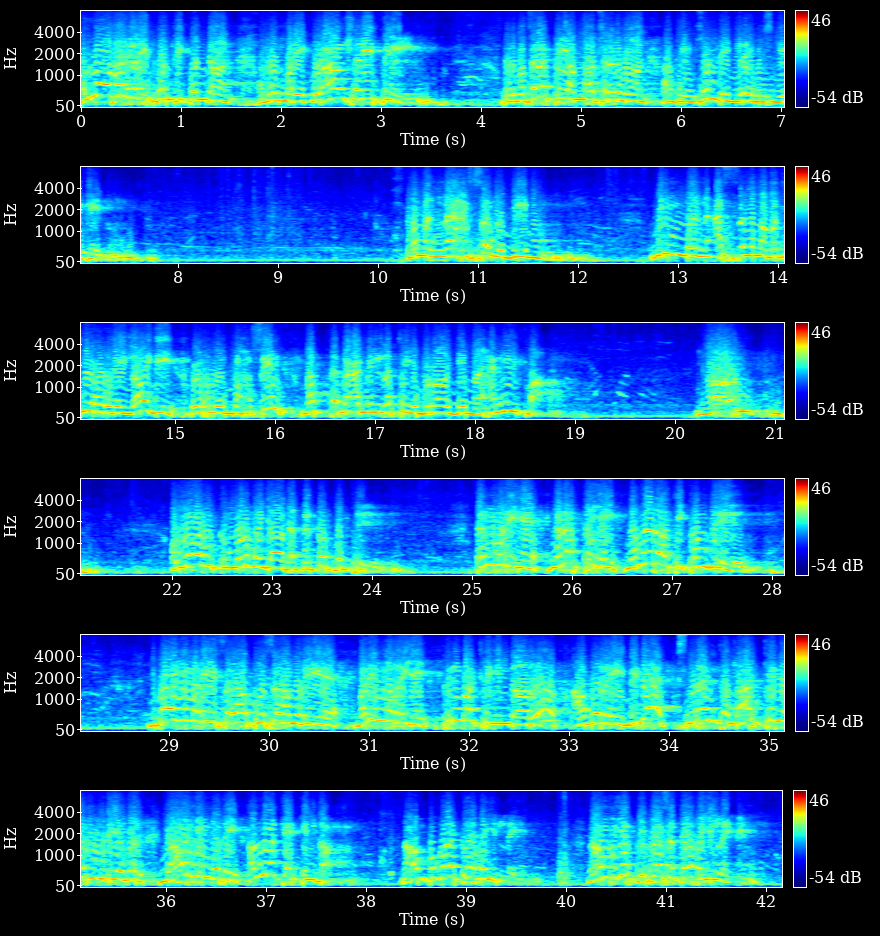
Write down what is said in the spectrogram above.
அல்லாஹ் அவர்களை பொருந்திக் கொண்டான். அருள்முறை குரான் ஷரீஃபில் ஒரு வசனத்தை அல்லாஹ் சொல்லுவான். அதை சொல்லி நிறைவு செய்கிறேன் நம்ம நகசம் தீனம் ممن أسلم وجهه لله وهو محسن واتبع ملة إبراهيم حنيفا யார் அல்லாவுக்கு முழுமையாக கட்டப்பட்டு தன்னுடைய நடத்தையை நல்லதாக்கிக் கொண்டு இப்ராஹிம் அலி சலாத்து வசலாமுடைய வழிமுறையை பின்பற்றுகின்றாரோ அவரை விட சிறந்த மார்க்கினருடையவர் யார் என்பதை அல்லாஹ் கேட்கின்றான் நாம் புகழ தேவையில்லை நாம் உயர்த்தி பேச தேவையில்லை ஏதோ இங்கு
